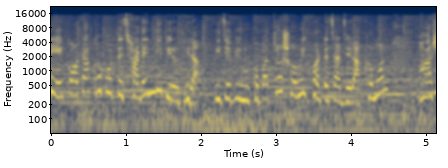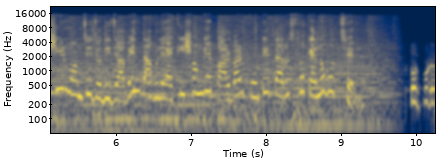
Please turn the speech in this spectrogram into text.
নিয়ে কটাক্ষ করতে ছাড়েননি বিরোধীরা। বিজেপি মুখপাত্র শ্রমিক ভট্টাচার্যের আক্রমণ। ফাঁসির মঞ্চে যদি যাবেন তাহলে একই সঙ্গে বারবার কোর্টের দ্বারস্থ কেন হচ্ছেন? উত্তরপুরে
